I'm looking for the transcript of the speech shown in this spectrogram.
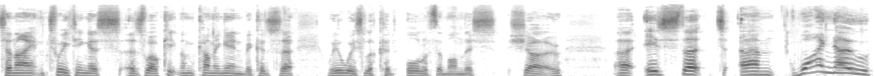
tonight and tweeting us as well. Keep them coming in because uh, we always look at all of them on this show. Uh, is that um, why no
